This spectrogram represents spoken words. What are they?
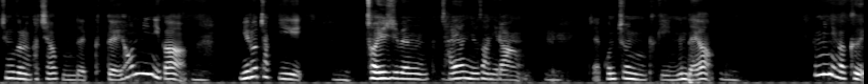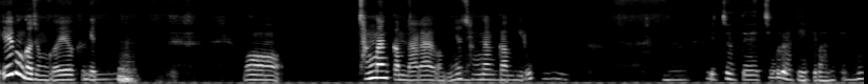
친구들이랑 같이 하고 있는데 그때 현민이가 음. 미로 찾기 음. 저희 집에는 그 자연유산이랑 음. 이제 곤충 그게 있는데요. 음. 현민이가 그 일본 가져온 거예요. 그게 음. 뭐 장난감 나라거든요. 음. 장난감 미로. 음. 음. 유치원 때 친구들한테 인기 많았겠네.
